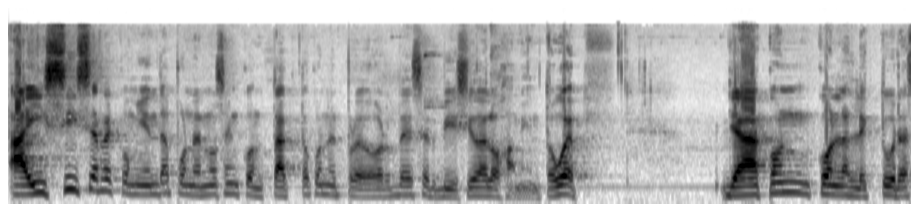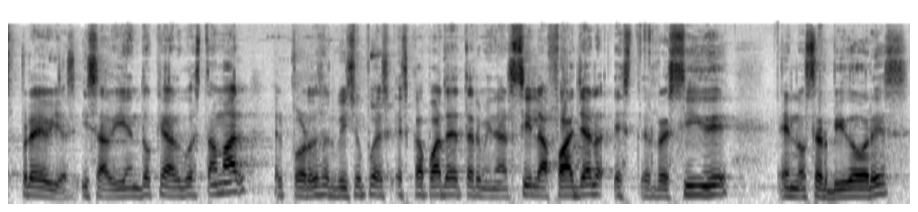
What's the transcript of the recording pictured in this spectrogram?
ahí sí se recomienda ponernos en contacto con el proveedor de servicio de alojamiento web. Ya con, las lecturas previas y sabiendo que algo está mal, el proveedor de servicio pues, es capaz de determinar si la falla este, reside en los servidores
